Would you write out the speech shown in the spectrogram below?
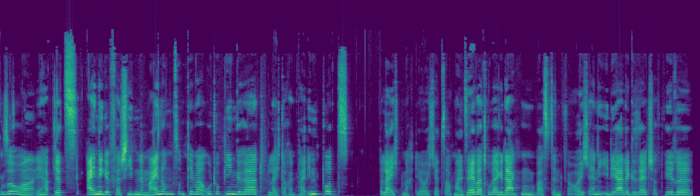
So, ihr habt jetzt einige verschiedene Meinungen zum Thema Utopien gehört, vielleicht auch ein paar Inputs. Vielleicht macht ihr euch jetzt auch mal selber drüber Gedanken, was denn für euch eine ideale Gesellschaft wäre,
